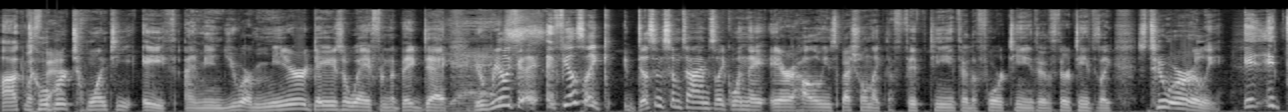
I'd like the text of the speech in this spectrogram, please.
October that? twenty eighth. I mean, you are mere days away from the big day. You really feel, it feels like it doesn't sometimes like when they air a Halloween special on like the fifteenth or the fourteenth or the thirteenth. It's like it's too early. It it,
